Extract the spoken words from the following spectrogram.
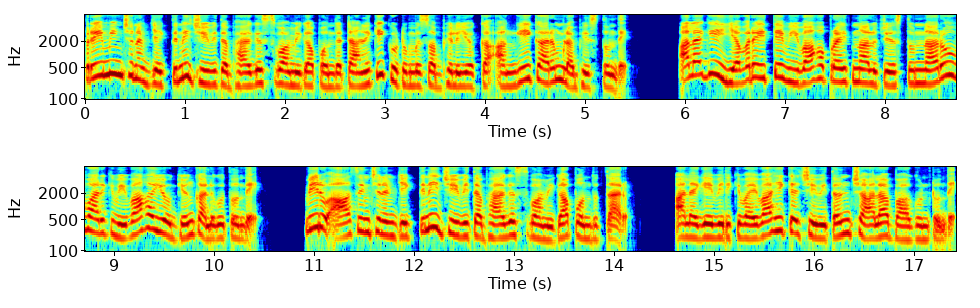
ప్రేమించిన వ్యక్తిని జీవిత భాగస్వామిగా పొందటానికి కుటుంబ సభ్యుల యొక్క అంగీకారం లభిస్తుంది. అలాగే ఎవరైతే వివాహ ప్రయత్నాలు చేస్తున్నారో వారికి వివాహ యోగ్యం కలుగుతుంది. వీరు ఆశించిన వ్యక్తిని జీవిత భాగస్వామిగా పొందుతారు. అలాగే వీరికి వైవాహిక జీవితం చాలా బాగుంటుంది.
